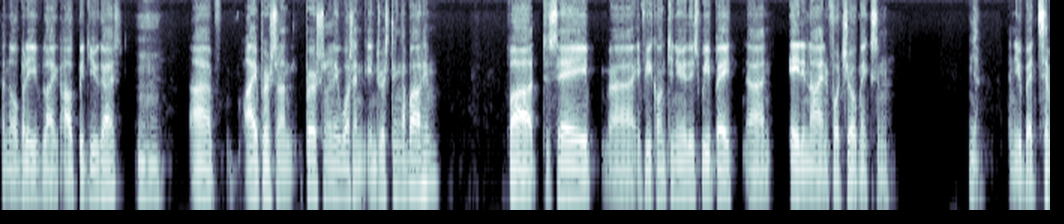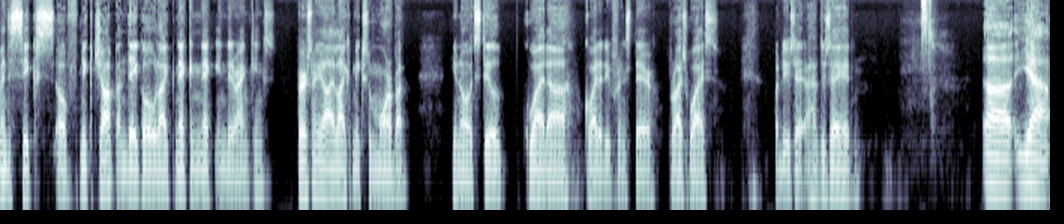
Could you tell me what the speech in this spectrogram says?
That nobody like outbid you guys. Mhm. Uh, I personally personally wasn't interesting about him, but to say uh, if we continue this, we paid uh, 89 for Joe Mixon. Yeah. and you bet 76 of Nick Chubb, and they go like neck and neck in the rankings. Personally, I like Mixon more, but you know it's still quite a quite a difference there price wise. What do you say? I have to say, Hayden? Uh, yeah,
